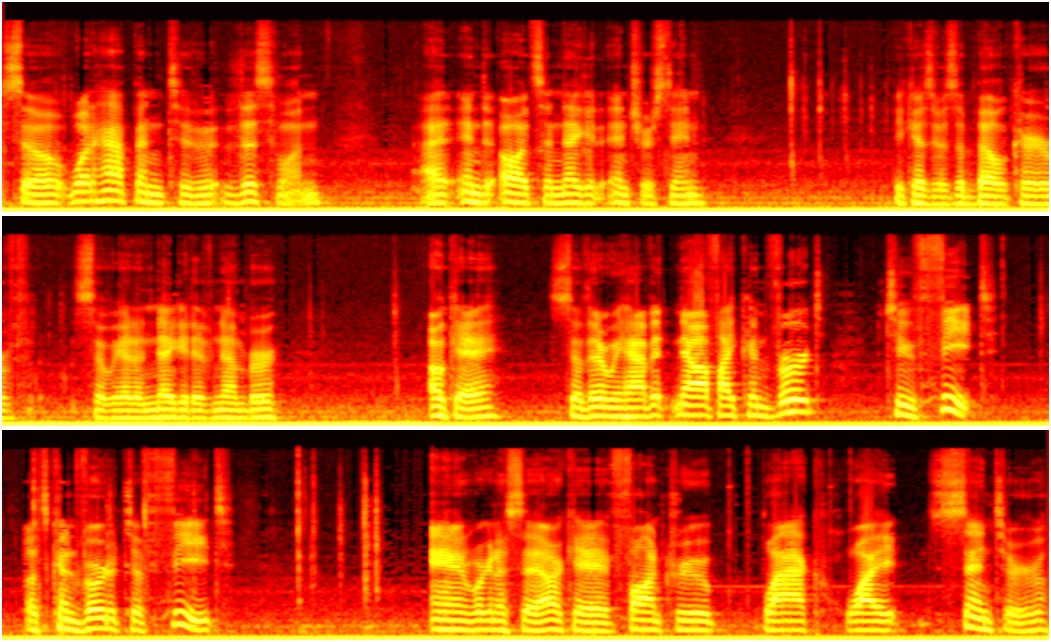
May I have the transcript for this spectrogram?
So what happened to this one? I oh, it's a negative, interesting, because it was a bell curve. So we had a negative number. Okay, so there we have it. Now if I convert to feet, let's convert it to feet. And we're gonna say, okay, font group, black, white, center.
